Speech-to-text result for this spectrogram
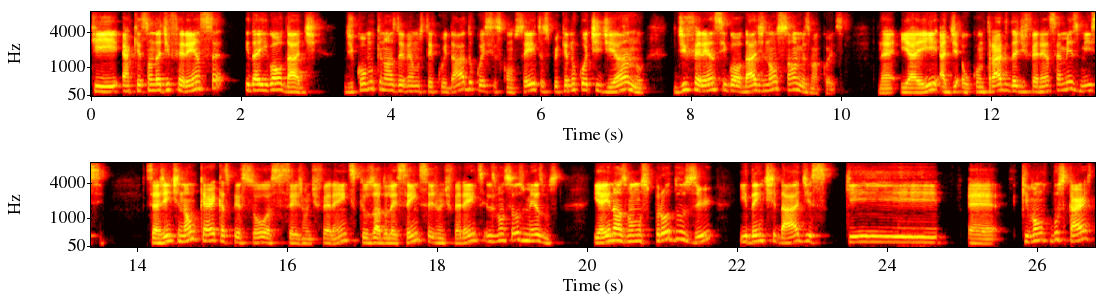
que é a questão da diferença e da igualdade, de como que nós devemos ter cuidado com esses conceitos, porque no cotidiano, diferença e igualdade não são a mesma coisa, né? E aí, a, o contrário da diferença é a mesmice. Se a gente não quer que as pessoas sejam diferentes, que os adolescentes sejam diferentes, eles vão ser os mesmos. E aí nós vamos produzir identidades que, é, que vão buscar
